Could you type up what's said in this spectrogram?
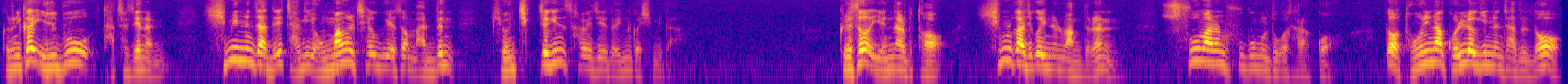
그러니까 일부 다처제는 힘 있는 자들이 자기 욕망을 채우기 위해서 만든 변칙적인 사회제도인 것입니다. 그래서 옛날부터 힘을 가지고 있는 왕들은 수많은 후궁을 두고 살았고 또 돈이나 권력이 있는 자들도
